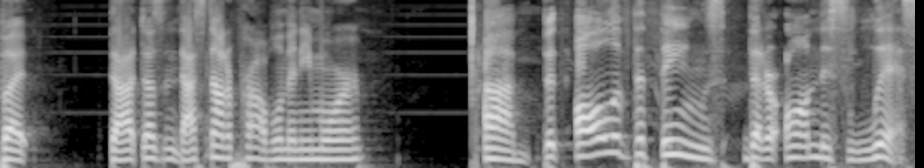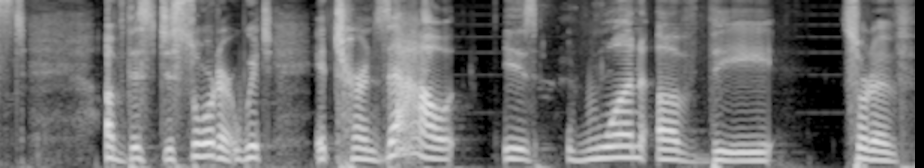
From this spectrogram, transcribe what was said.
but that doesn't, that's not a problem anymore. Um, but all of the things that are on this list of this disorder, which it turns out is one of the sort of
